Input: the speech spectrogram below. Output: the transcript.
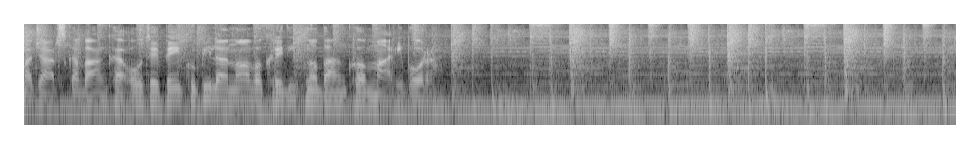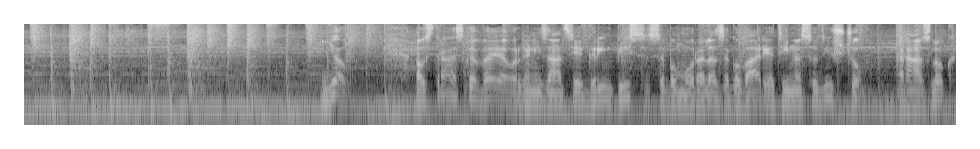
Mačarska banka OTP kupila novo kreditno banko Maribor. Jo. Avstralska veja organizacije Greenpeace se bo morala zagovarjati na sodišču. Razlog?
